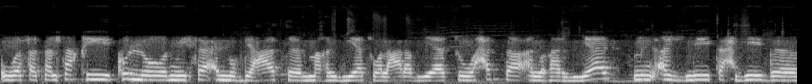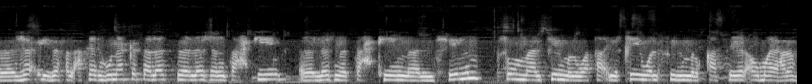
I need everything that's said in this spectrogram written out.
وستلتقي كل النساء المبدعات المغربيات والعربيات وحتى الغربيات من أجل تحديد جائزه في الأخير. هناك ثلاث لجن تحكيم لجنة تحكيم الفيلم ثم الفيلم الوثائقي والفيلم القصير أو ما يعرف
